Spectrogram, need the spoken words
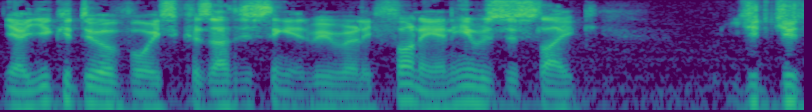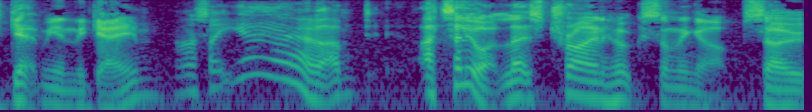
you know you could do a voice because I just think it'd be really funny. And he was just like you'd, you'd get me in the game? I was like yeah I'm, I tell you what let's try and hook something up. So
